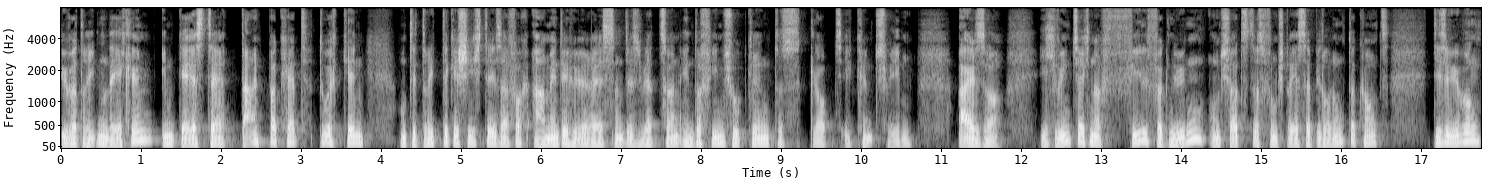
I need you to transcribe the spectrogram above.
übertrieben lächeln, im Geiste Dankbarkeit durchgehen und die dritte Geschichte ist einfach Arme in die Höhe reißen es wird so ein Endorphinschub kriegen, das glaubt, ihr könnt schweben. Also, ich wünsche euch noch viel Vergnügen und schaut, dass vom Stress ein bisschen runterkommt. Diese Übung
